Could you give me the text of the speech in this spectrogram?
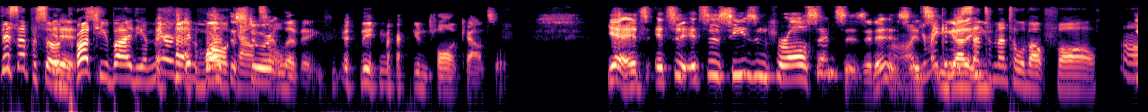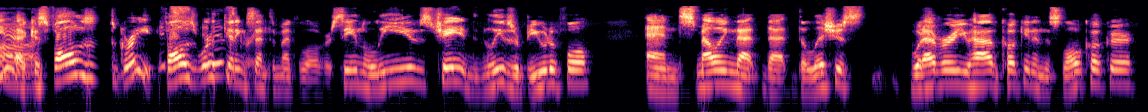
this episode brought to you by the American Fall Martha Council. Stewart Living, the American Fall Council. Yeah, it's it's a it's a season for all senses. It is. Aw, you're making you gotta, me sentimental about fall. Aw. yeah, because fall is great. Fall is worth is getting great. sentimental over. Seeing the leaves change, the leaves are beautiful, and smelling that that delicious whatever you have cooking in the slow cooker,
